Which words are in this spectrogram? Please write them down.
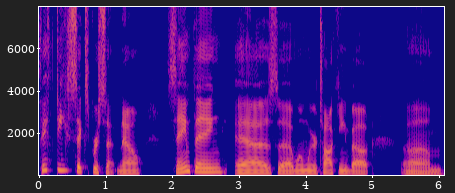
56%. Now, same thing as uh, when we were talking about um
